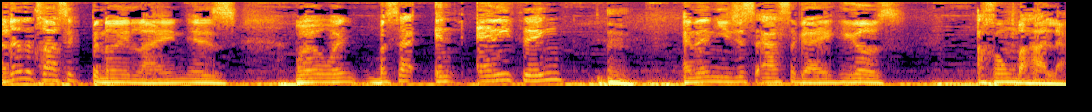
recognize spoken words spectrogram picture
Another classic Pinoy line is well, when basta in anything, and then you just ask the guy. He goes, "Akong bahala."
